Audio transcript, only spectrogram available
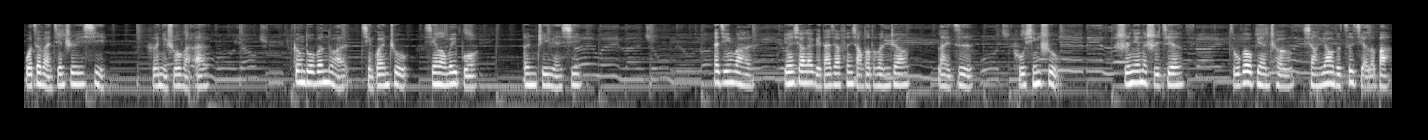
我在晚间治愈系和你说晚安。更多温暖，请关注新浪微博 NG 袁熙。那今晚袁晓来给大家分享到的文章来自胡心树。十年的时间，足够变成想要的自己了吧？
